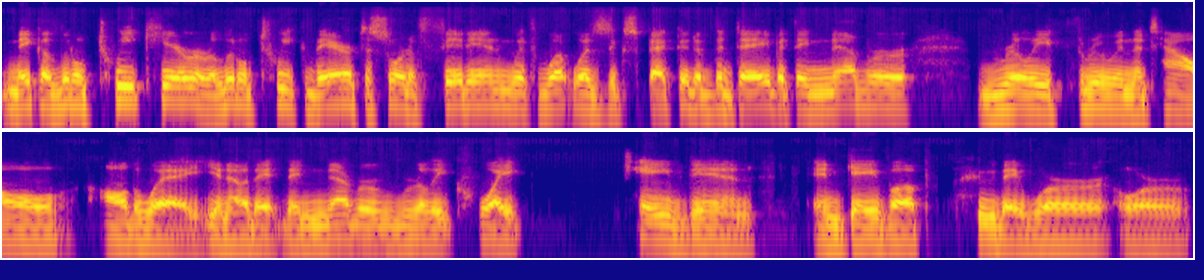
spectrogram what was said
make a little tweak here or a little tweak there to sort of fit in with what was expected of the day, but they never really threw in the towel all the way. You know, they they never really quite caved in and gave up who they were or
